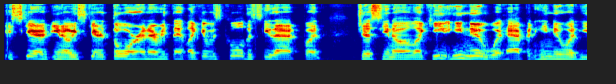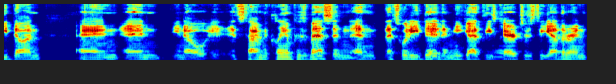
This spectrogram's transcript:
he scared you know he scared thor and everything. Like it was cool to see that but just you know like he he knew what happened. He knew what he'd done. And and you know it, it's time to clean up his mess. And and that's what he did. And he got these Yeah. characters together and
